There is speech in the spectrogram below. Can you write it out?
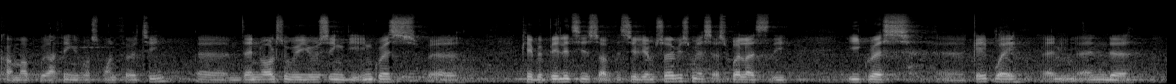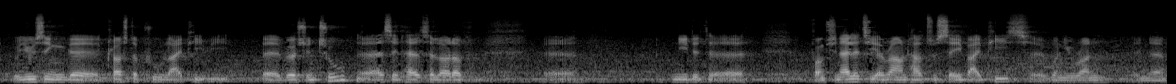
come up with, I think it was 113. Um, then also we're using the ingress uh, capabilities of the Cilium service mesh as well as the egress uh, gateway and, and uh, we're using the cluster pool IPAM uh, version 2 uh, as it has a lot of needed functionality around how to save IPs uh, when you run in a,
